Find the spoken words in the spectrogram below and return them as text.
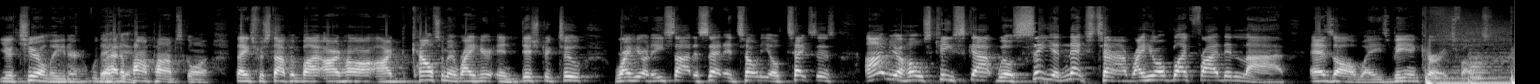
your cheerleader. We're gonna have you. the pom poms going. Thanks for stopping by, Art Har, our councilman right here in District Two, right here on the east side of San Antonio, Texas. I'm your host, Keith Scott. We'll see you next time right here on Black Friday Live. As always, be encouraged, folks.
